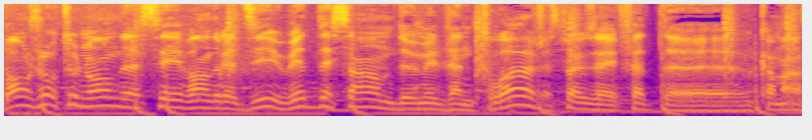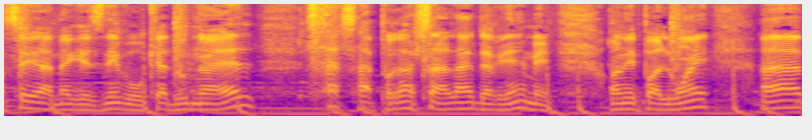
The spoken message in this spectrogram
Bonjour tout le monde, c'est vendredi 8 décembre 2023. J'espère que vous avez fait euh, commencer à magasiner vos cadeaux de Noël. Ça s'approche, ça a l'air de rien, mais on n'est pas loin. Euh,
